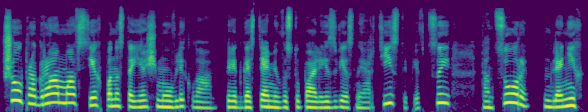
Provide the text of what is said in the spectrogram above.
Шоу-программа всех по-настоящему увлекла. Перед гостями выступали известные артисты, певцы, танцоры. Для них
